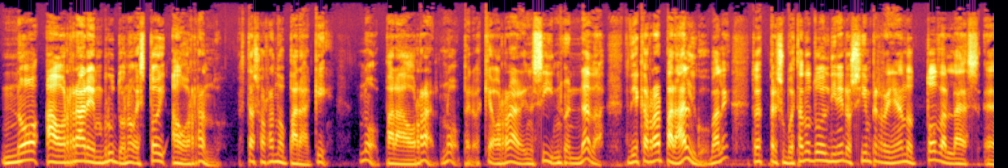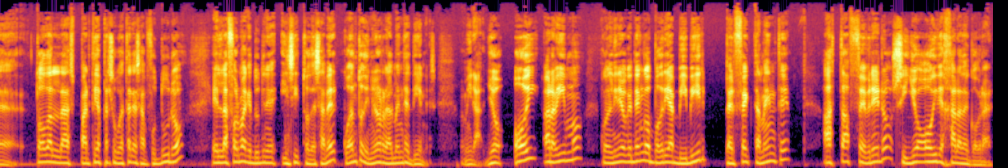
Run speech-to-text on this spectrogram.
no ahorrar en bruto, no, estoy ahorrando. ¿Estás ahorrando para qué? No, para ahorrar, no, pero es que ahorrar en sí no es nada. Tienes que ahorrar para algo, ¿vale? Entonces, presupuestando todo el dinero, siempre rellenando todas las, eh, todas las partidas presupuestarias a futuro, es la forma que tú tienes, insisto, de saber cuánto dinero realmente tienes. Mira, yo hoy, ahora mismo, con el dinero que tengo, podría vivir perfectamente hasta febrero si yo hoy dejara de cobrar.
